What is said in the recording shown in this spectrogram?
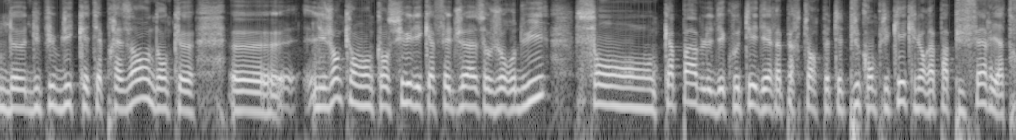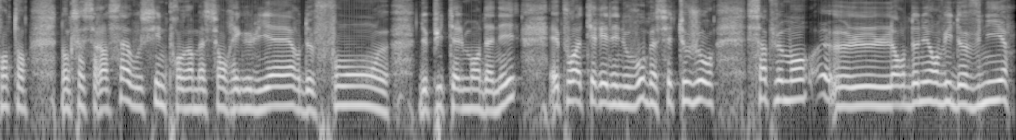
l'écoute du public qui était présent. Donc, euh, euh, les gens qui ont, suivi les cafés de jazz aujourd'hui sont capables d'écouter des répertoires peut-être plus compliqués qu'ils n'auraient pas pu faire il y a 30 ans. Donc, ça sert à ça aussi une programmation régulière, de fond, euh, depuis tellement d'années. Et pour attirer les nouveaux, ben, c'est toujours simplement leur donner envie de venir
